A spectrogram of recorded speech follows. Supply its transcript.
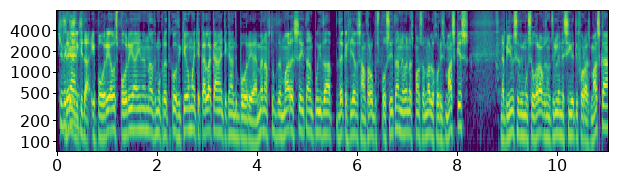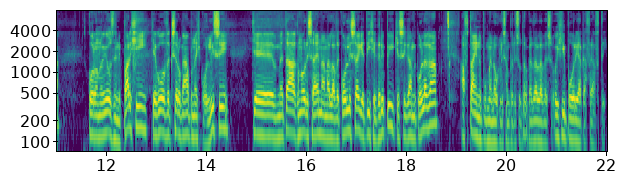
Και δεν, Δεν, κάνεις... Κοίτα, η πορεία ως πορεία είναι ένα δημοκρατικό δικαίωμα και καλά κάνανε και κάνανε την πορεία. Εμένα αυτό που δεν μ' άρεσε ήταν που είδα 10.000 ανθρώπους πώς ήταν, ο ένας πάνω στον άλλο χωρίς μάσκες, να πηγαίνουν σε δημοσιογράφους να τους λένε εσύ γιατί φοράς μάσκα. Κορονοϊός δεν υπάρχει και εγώ δεν ξέρω κανένα που να έχει κολλήσει. Και μετά γνώρισα έναν, αλλά δεν κόλλησα γιατί είχε γρήπη και σιγά μη κόλλαγα. Αυτά είναι που με ενόχλησαν περισσότερο, κατάλαβες. Όχι η πορεία καθε αυτή.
